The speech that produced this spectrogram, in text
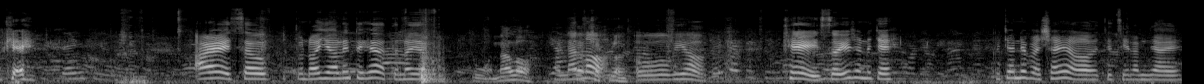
Okay. Thank you. All right, so to know you lên you. Ủa, nà lo. Lọ. Oh, we are. Okay, so ý chân nó chơi. Cứ chân nó vào xây rồi, chị chị làm nhảy.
